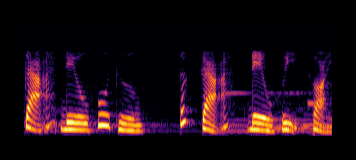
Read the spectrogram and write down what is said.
cả đều vô thường, tất cả đều hủy hoại.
